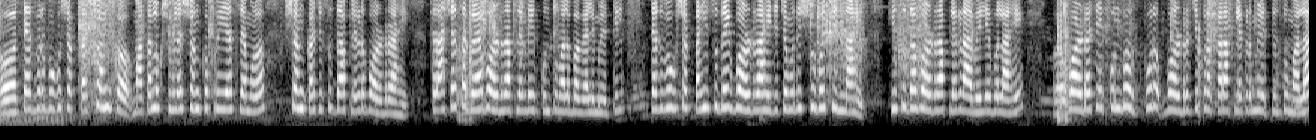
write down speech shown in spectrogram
त्याचबरोबर बघू शकता शंख. माता लक्ष्मीला शंख प्रिय असल्यामुळं शंखाची सुद्धा आपल्याकडे बॉर्डर आहे. तर अशा सगळ्या बॉर्डर आपल्याकडे एकूण तुम्हाला बघायला मिळतील. त्याच बघू शकता ही सुद्धा एक बॉर्डर आहे ज्याच्यामध्ये शुभ चिन्ह आहेत. ही सुद्धा बॉर्डर आपल्याकडे अवेलेबल आहे. बॉर्डरचे एकूण भरपूर बॉर्डरचे प्रकार आपल्याकडे मिळतील तुम्हाला.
